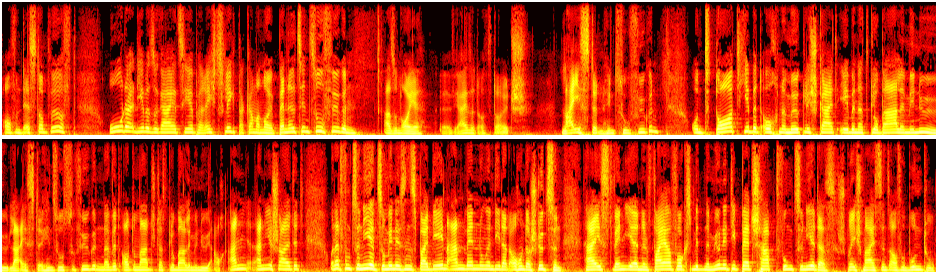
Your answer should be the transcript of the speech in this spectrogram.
auf den Desktop wirft. Oder ihr sogar jetzt hier per Rechtsklick, da kann man neue Panels hinzufügen. Also neue, äh, wie heißt es auf Deutsch? Leisten hinzufügen. Und dort gibt es auch eine Möglichkeit, eben das globale Menü-Leiste hinzuzufügen. Und da wird automatisch das globale Menü auch an, angeschaltet. Und das funktioniert zumindest bei den Anwendungen, die das auch unterstützen. Heißt, wenn ihr einen Firefox mit einem Unity-Patch habt, funktioniert das. Sprich meistens auf Ubuntu.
